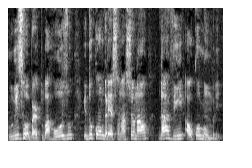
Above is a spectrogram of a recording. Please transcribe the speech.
Luiz Roberto Barroso e do Congresso Nacional Davi Alcolumbre.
